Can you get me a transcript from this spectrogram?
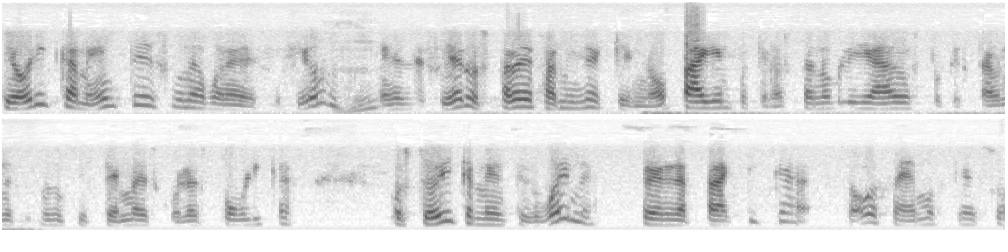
teóricamente es una buena decisión. Es decir, los padres de familia que no paguen porque no están obligados, porque están en un sistema de escuelas públicas, pues teóricamente es buena. Pero en la práctica todos sabemos que eso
